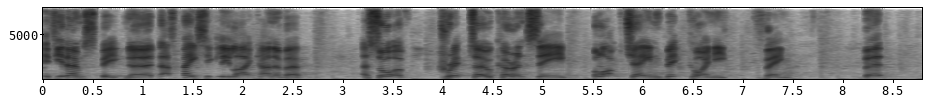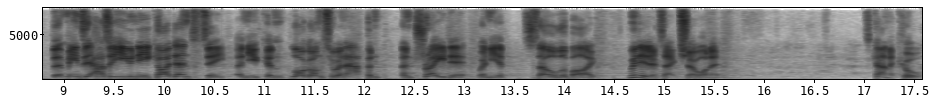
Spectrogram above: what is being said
If you don't speak nerd, that's basically like kind of a, a sort of cryptocurrency, blockchain, Bitcoiny thing that that means it has a unique identity and you can log onto an app and, and trade it when you sell the bike. We did a tech show on it. It's kind of cool.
